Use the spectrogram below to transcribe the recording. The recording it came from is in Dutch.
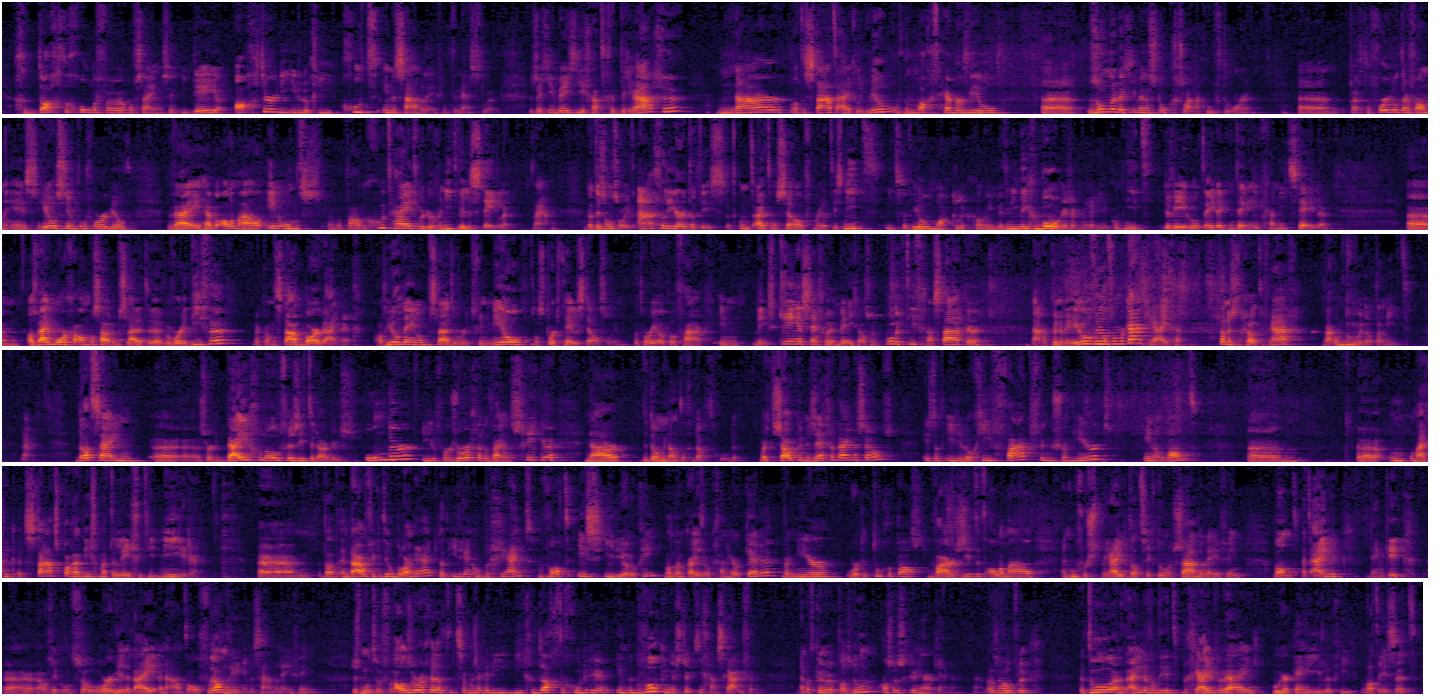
of zijn, zijn ideeën achter die ideologie goed in de samenleving te nestelen. Dus dat je een beetje je gaat gedragen naar wat de staat eigenlijk wil of de machthebber wil, uh, zonder dat je met een stok geslagen hoeft te worden. Een prachtig voorbeeld daarvan is, heel simpel voorbeeld, wij hebben allemaal in ons een bepaalde goedheid waardoor we niet willen stelen. Nou ja, dat is ons ooit aangeleerd, dat, is, dat komt uit onszelf, maar dat is niet iets wat heel makkelijk, gewoon, je bent er niet mee geboren, zeg maar. Je komt niet de wereld en je denkt meteen, ik ga niet stelen. Um, als wij morgen allemaal zouden besluiten, we worden dieven, dan kan de staat bar weinig. Als heel Nederland besluit, we worden crimineel, dan stort het hele stelsel in. Dat hoor je ook wel vaak in linkse kringen, zeggen we een beetje, als we collectief gaan staken, nou, dan kunnen we heel veel voor elkaar krijgen. Dan is de grote vraag, waarom doen we dat dan niet? Dat zijn uh, soort bijgeloven zitten daar dus onder, die ervoor zorgen dat wij ons schikken naar de dominante gedachtegoeden. Wat je zou kunnen zeggen bijna zelfs, is dat ideologie vaak functioneert in een land um, uh, om, om eigenlijk het staatsparadigma te legitimeren. Um, dat, en daarom vind ik het heel belangrijk dat iedereen ook begrijpt wat is ideologie. Want dan kan je het ook gaan herkennen. Wanneer wordt het toegepast? Waar zit het allemaal? En hoe verspreidt dat zich door een samenleving? Want uiteindelijk, denk ik, uh, als ik ons zo hoor, willen wij een aantal veranderingen in de samenleving. Dus moeten we vooral zorgen dat het, maar zeggen, die, die gedachtegoederen in de bevolking een stukje gaan schuiven. En dat kunnen we pas doen als we ze kunnen herkennen. Nou, dat is hopelijk het doel aan het einde van dit begrijpen wij hoe herken je ideologie, wat is het.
